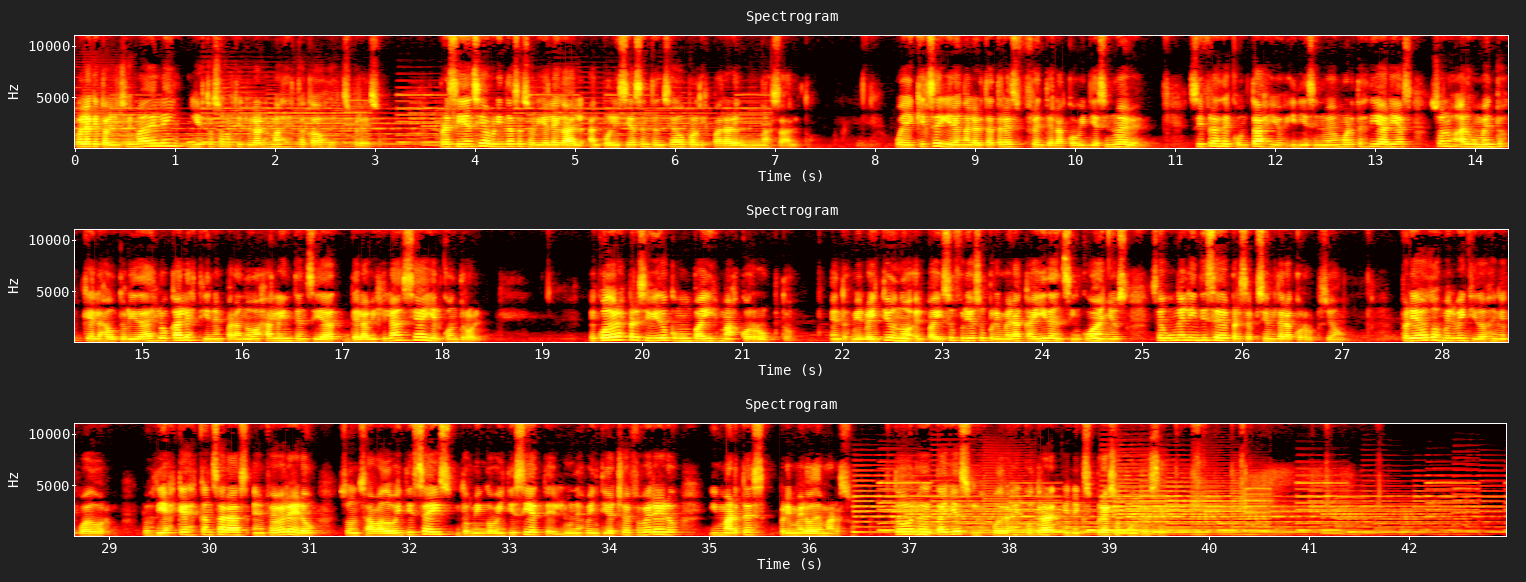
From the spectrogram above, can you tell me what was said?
Hola, ¿qué tal? Yo soy Madeleine y estos son los titulares más destacados de Expreso. Presidencia brinda asesoría legal al policía sentenciado por disparar en un asalto. Guayaquil seguirá en alerta 3 frente a la COVID-19. Cifras de contagios y 19 muertes diarias son los argumentos que las autoridades locales tienen para no bajar la intensidad de la vigilancia y el control. Ecuador es percibido como un país más corrupto. En 2021, el país sufrió su primera caída en cinco años, según el índice de percepción de la corrupción. Periodo 2022 en Ecuador. Los días que descansarás en febrero son sábado 26, domingo 27, lunes 28 de febrero y martes 1 de marzo. Todos los detalles los podrás encontrar en expreso.es.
